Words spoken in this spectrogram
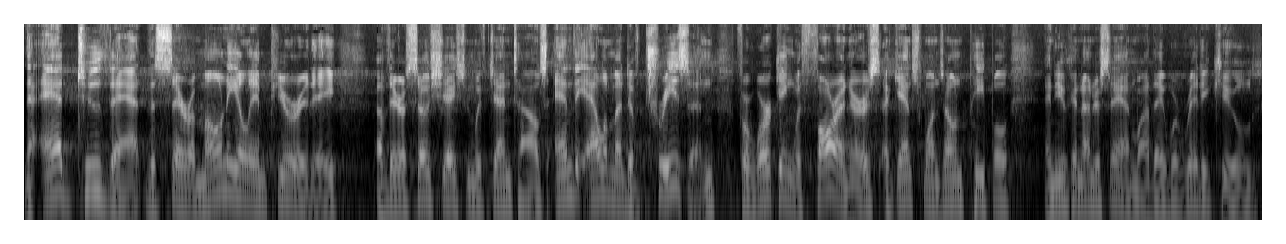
Now, add to that the ceremonial impurity of their association with Gentiles and the element of treason for working with foreigners against one's own people, and you can understand why they were ridiculed,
